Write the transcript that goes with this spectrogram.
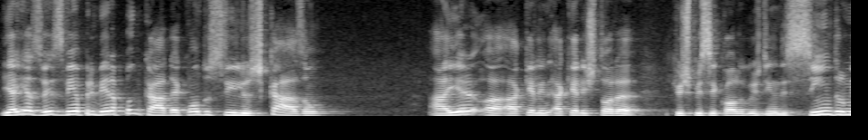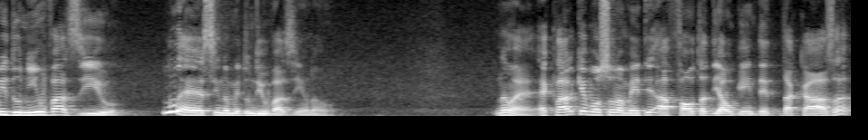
E aí, às vezes, vem a primeira pancada, é quando os filhos casam. Aí, é, aquele, aquela história que os psicólogos dizem de síndrome do ninho vazio. Não é síndrome do ninho vazio, não. Não é. É claro que emocionalmente a falta de alguém dentro da casa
